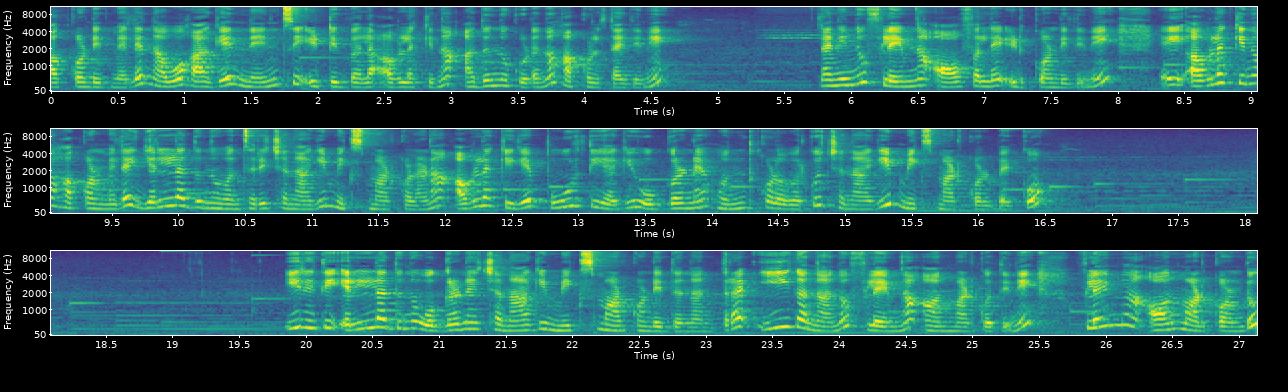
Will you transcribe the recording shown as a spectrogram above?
ಹಾಕ್ಕೊಂಡಿದ್ಮೇಲೆ ನಾವು ಹಾಗೆ ನೆನೆಸಿ ಇಟ್ಟಿದ್ವಲ್ಲ ಅವಲಕ್ಕಿನ, ಅದನ್ನು ಕೂಡ ಹಾಕ್ಕೊಳ್ತಾ ಇದ್ದೀನಿ. ನಾನಿನ್ನು ಫ್ಲೇಮ್ನ ಆಫಲ್ಲೇ ಇಟ್ಕೊಂಡಿದ್ದೀನಿ ಈ ಅವಲಕ್ಕಿನೂ ಹಾಕ್ಕೊಂಡ್ಮೇಲೆ ಎಲ್ಲದನ್ನು ಒಂದ್ಸರಿ ಚೆನ್ನಾಗಿ ಮಿಕ್ಸ್ ಮಾಡ್ಕೊಳ್ಳೋಣ. ಅವಲಕ್ಕಿಗೆ ಪೂರ್ತಿಯಾಗಿ ಒಗ್ಗರಣೆ ಹೊಂದ್ಕೊಳ್ಳೋವರೆಗೂ ಚೆನ್ನಾಗಿ ಮಿಕ್ಸ್ ಮಾಡ್ಕೊಳ್ಬೇಕು. ಈ ರೀತಿ ಎಲ್ಲದನ್ನು ಒಗ್ಗರಣೆ ಚೆನ್ನಾಗಿ ಮಿಕ್ಸ್ ಮಾಡ್ಕೊಂಡಿದ್ದ ನಂತರ ಈಗ ನಾನು ಫ್ಲೇಮ್ನ ಆನ್ ಮಾಡ್ಕೋತೀನಿ. ಫ್ಲೇಮ್ನ ಆನ್ ಮಾಡಿಕೊಂಡು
